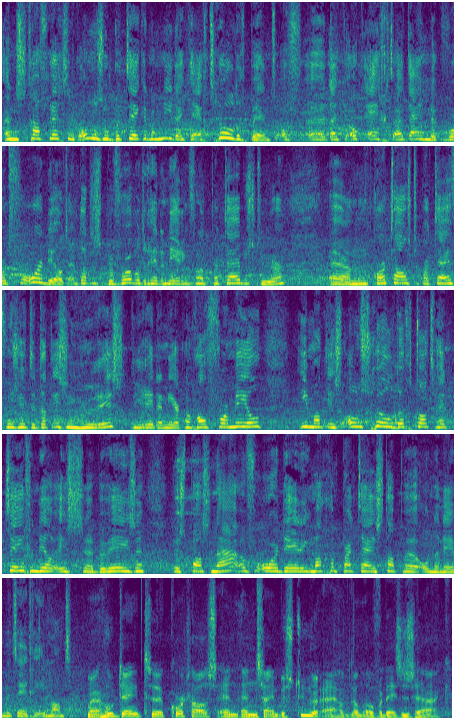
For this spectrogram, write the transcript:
een strafrechtelijk onderzoek betekent nog niet dat je echt schuldig bent. Of uh, dat je ook echt uiteindelijk wordt veroordeeld. En dat is bijvoorbeeld de redenering van het partijbestuur. Um, Kortals, de partijvoorzitter, dat is een jurist. Die redeneert nogal formeel. Iemand is onschuldig tot het tegendeel is uh, bewezen. Dus pas na een veroordeling mag een partij stappen ondernemen tegen iemand. Maar hoe denkt uh, Korthals en, en zijn bestuur eigenlijk dan over deze zaak?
